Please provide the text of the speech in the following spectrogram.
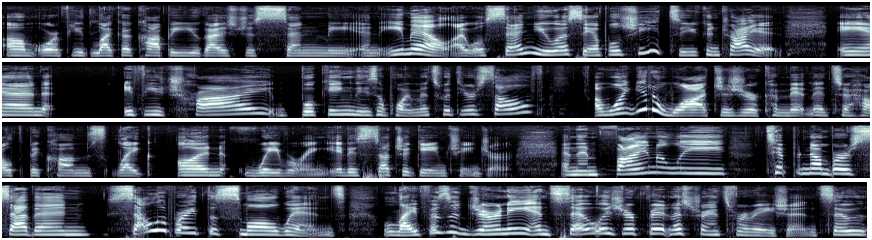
Um, or if you'd like a copy, you guys just send me an email. I will send you a sample sheet so you can try it. And if you try booking these appointments with yourself, I want you to watch as your commitment to health becomes like unwavering. It is such a game changer. And then finally, tip number seven celebrate the small wins. Life is a journey, and so is your fitness transformation. So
